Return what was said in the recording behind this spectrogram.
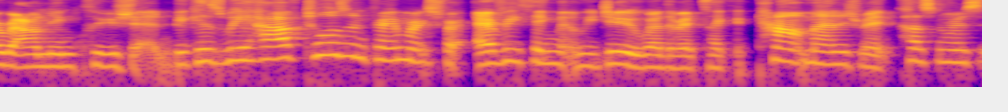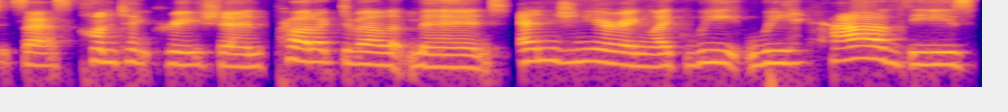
around inclusion because we have tools and frameworks for everything that we do, whether it's like account management, customer success, content creation, product development, engineering. Like we we have these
